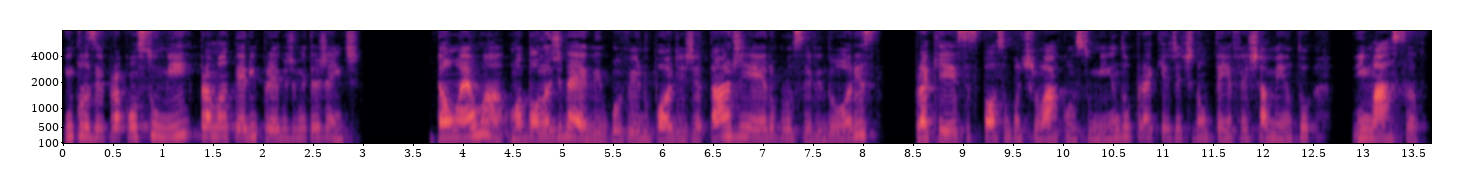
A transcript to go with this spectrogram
inclusive para consumir, para manter o emprego de muita gente. Então é uma, uma bola de neve. O governo pode injetar dinheiro para os servidores para que esses possam continuar consumindo, para que a gente não tenha fechamento em massa.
